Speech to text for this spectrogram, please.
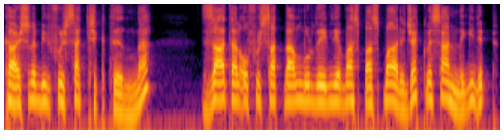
karşına bir fırsat çıktığında zaten o fırsat ben buradayım diye bas bas bağıracak ve sen de gidip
